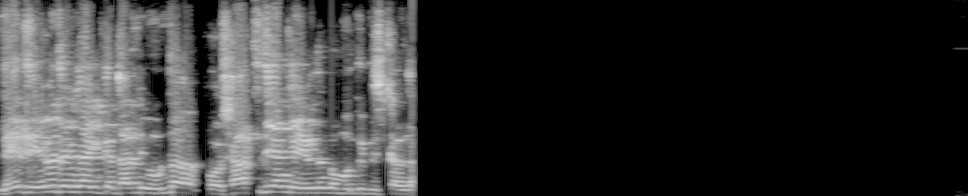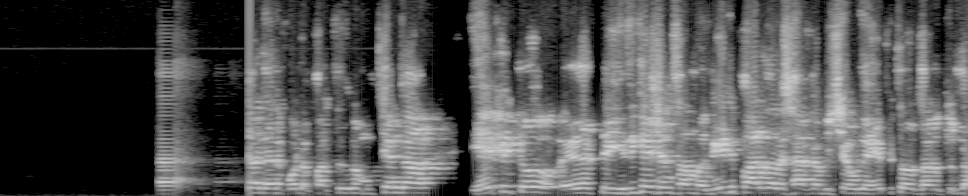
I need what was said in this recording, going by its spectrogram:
లేదు ఏ విధంగా ఇంకా దాన్ని ఉన్న శాస్త్రీయంగా ఏ విధంగా ముందుకు తీసుకెళ్ళాలి నెలకొన్న పరిస్థితుల్లో ముఖ్యంగా ఏపీతో ఏదైతే ఇరిగేషన్ సంబంధం నీటిపారుదల శాఖ విషయంలో ఏపీతో జరుగుతున్న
